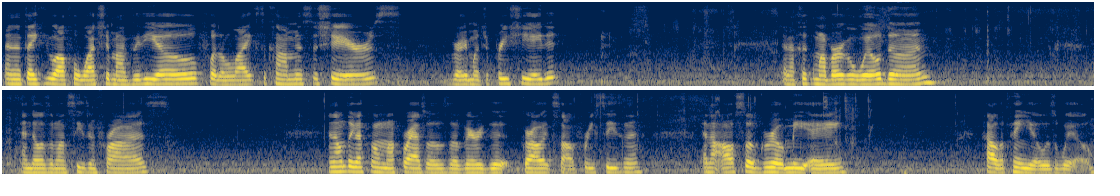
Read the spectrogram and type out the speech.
And thank you all for watching my video, for the likes, the comments, the shares. Very much appreciated. And I cooked my burger well done. And those are my seasoned fries. I don't think I put on my fries, but it was a very good garlic salt-free seasoning. And I also grilled me a jalapeno as well.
